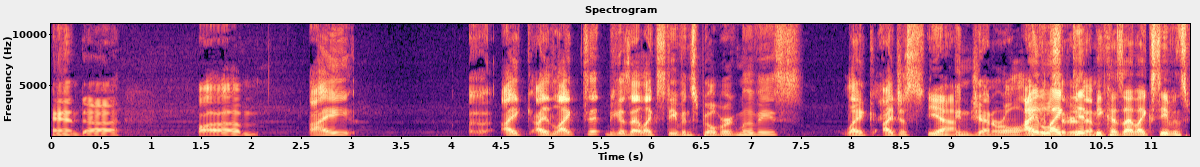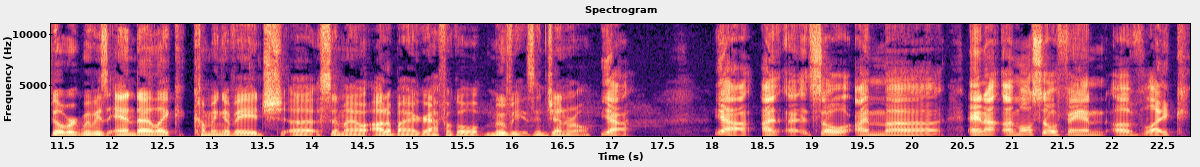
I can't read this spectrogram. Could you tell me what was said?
and uh, um, I, uh, I, I liked it because I like Steven Spielberg movies. Like I just Yeah. in general I, liked it them- because I like Steven Spielberg movies and I like coming of age, uh, semi autobiographical movies in general. Yeah, yeah. I, I so I'm uh, and I, I'm also a fan of like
